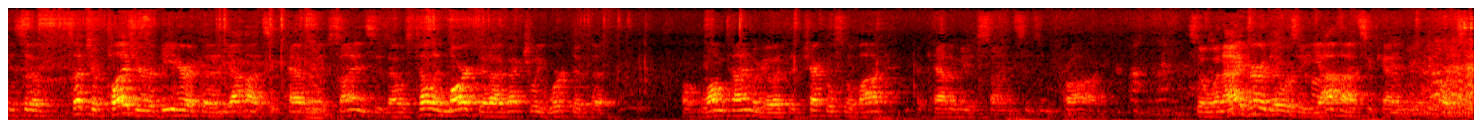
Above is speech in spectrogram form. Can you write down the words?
It's a, such a pleasure to be here at the Yachats Academy of Sciences. I was telling Mark that I've actually worked at the, a long time ago at the Czechoslovak Academy of Sciences in Prague. So when I heard there was a Yachats Academy of Arts and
